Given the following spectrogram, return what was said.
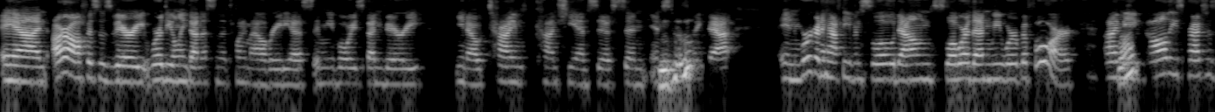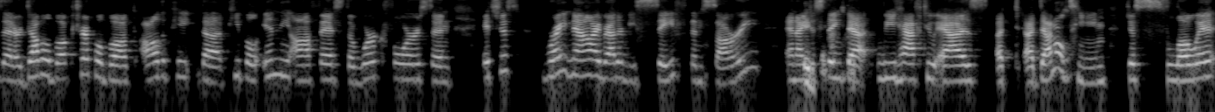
And our office is very, we're the only dentist in the 20 mile radius, and we've always been very, you know, time conscientious and, and stuff Mhm. like that. And we're going to have to even slow down slower than we were before. I mean, all these practices that are double booked, triple booked, all the pe- the people in the office, the workforce, and it's just right now. I'd rather be safe than sorry. And I just think that we have to, as a, a dental team, just slow it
